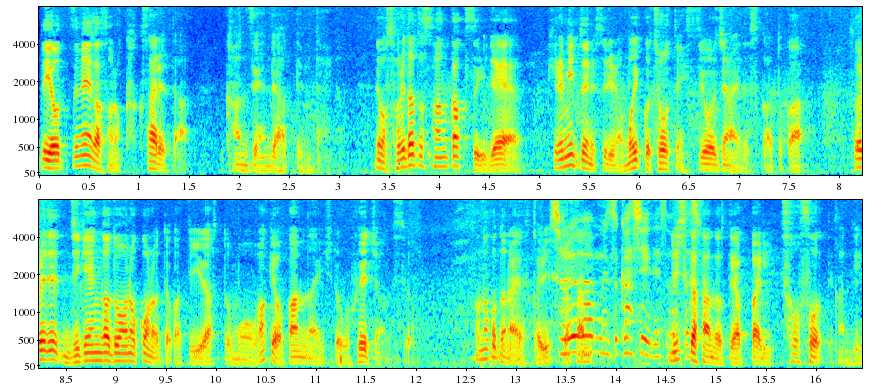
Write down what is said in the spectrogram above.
で4つ目がその隠された完全であってみたいな。でもそれだと三角錐でピラミッドにするにはもう一個頂点必要じゃないですかとかそれで次元がどうのこうのとかって言い出すともうわけわかんない人が増えちゃうんですよ。そんなことないですか？リシそれはカさん難しいです。リシカさんだとやっぱりそうそうって感じ。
